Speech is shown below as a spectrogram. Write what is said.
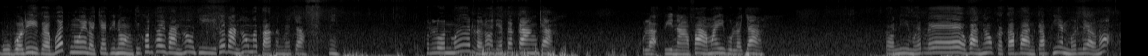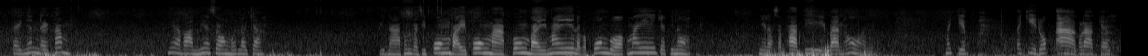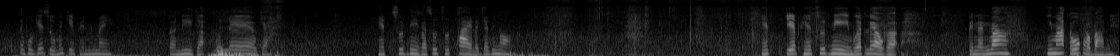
บูเบอรี่กับเบิดหน่วยเหรอจ้ะพี่น้องที่คนไทยบ้านเฮาที่ไทยบ้านเฮามาตากกันไหมจ้ะนี่คนลวนมืดเหรอเนาะเดี๋ยวตะกลางจ้ะพุละปีนาฟ้าไหมพุละจ้ะตอนนี้มืดแล้วบ้านเฮากับกลับบ้านกลับเฮียนมืดแล้วเนาะได้เงินได้ค่ำเมียบ้านเมียซองมืดแล้วจ้ะปีนาเพิ่นก็สิโป้งใบโป้งหมากโป้งใบไม้แล้วก็โป้งดอกไม้จ้ะพี่น้อง นี่แหละสภาพที่บ้านเฮาอั่นไม่เก็บตะกี้รกอากลากจ้ะแต่พวกเกสูไม่เก็บเห็นไหมตอนนี้ก็เบิ่แล้วจ้ะเฮ็ดชุดนี้ก็ชุดชุดไทยแล้วจ้ะพี่น้องเฮ็ดเก็บเฮ็ดชุดนี้เบิดแล้วก็ เป็นนั้นว่าหิมะตกระบาดเนี่ย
